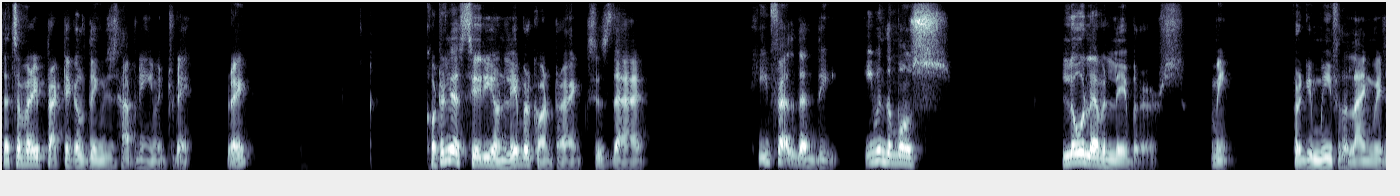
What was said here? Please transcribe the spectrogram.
That's a very practical thing which is happening even today, right? Kautilya's theory on labor contracts is that he felt that the even the most low level laborers, I mean, forgive me for the language,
